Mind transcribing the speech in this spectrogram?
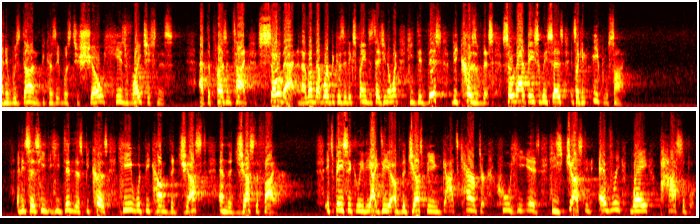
And it was done because it was to show his righteousness at the present time. So that, and I love that word because it explains, it says, you know what? He did this because of this. So that basically says it's like an equal sign. And he says he, he did this because he would become the just and the justifier. It's basically the idea of the just being God's character, who he is. He's just in every way possible.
